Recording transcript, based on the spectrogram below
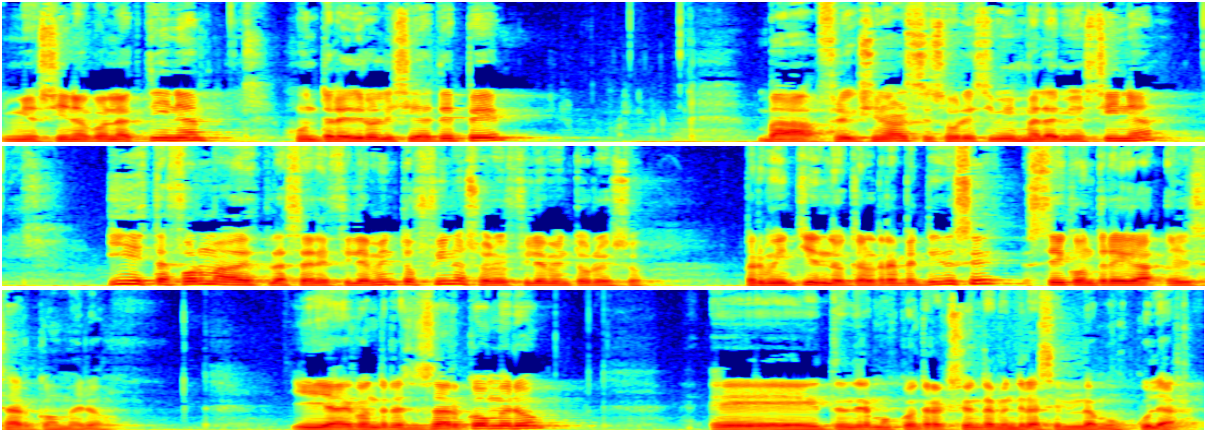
miocina con la actina, junto a la hidrólisis ATP, va a flexionarse sobre sí misma la miocina y de esta forma va a desplazar el filamento fino sobre el filamento grueso permitiendo que al repetirse se contraiga el sarcómero. Y al contraerse el sarcómero eh, tendremos contracción también de la célula muscular.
